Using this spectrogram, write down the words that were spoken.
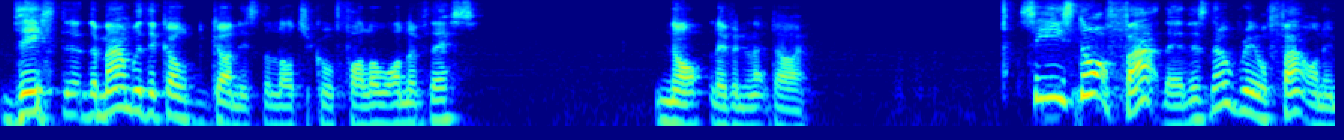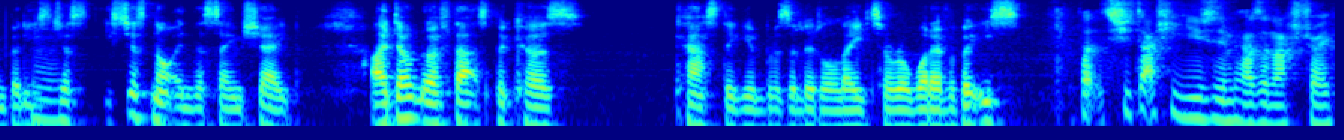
This the, the Man with the Golden Gun is the logical follow-on of this, not Live and Let Die. See, he's not fat there. There's no real fat on him, but he's Hmm. just he's just not in the same shape. I don't know if that's because casting him was a little later or whatever, but he's But she's actually using him as an ashtray.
